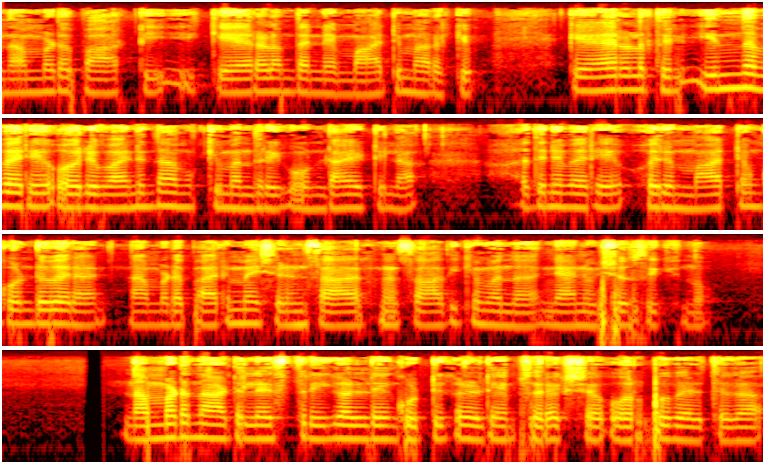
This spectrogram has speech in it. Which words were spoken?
നമ്മുടെ പാർട്ടി കേരളം തന്നെ മാറ്റിമറിക്കും. കേരളത്തിൽ ഇന്ന് വരെ ഒരു വനിതാ മുഖ്യമന്ത്രി ഉണ്ടായിട്ടില്ല. അതിനു വരെ ഒരു മാറ്റം കൊണ്ടുവരാൻ നമ്മുടെ പരമേശ്വരൻ സാറിന് സാധിക്കുമെന്ന് ഞാൻ വിശ്വസിക്കുന്നു. നമ്മുടെ നാട്ടിലെ സ്ത്രീകളുടെയും കുട്ടികളുടെയും സുരക്ഷ ഉറപ്പുവരുത്തുക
